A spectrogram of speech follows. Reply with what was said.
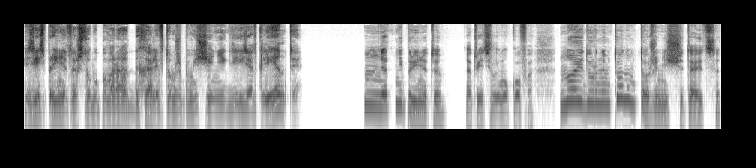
«Здесь принято, чтобы повара отдыхали в том же помещении, где едят клиенты?» «Нет, не принято», — ответил ему Кофа. «Но и дурным тоном тоже не считается.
